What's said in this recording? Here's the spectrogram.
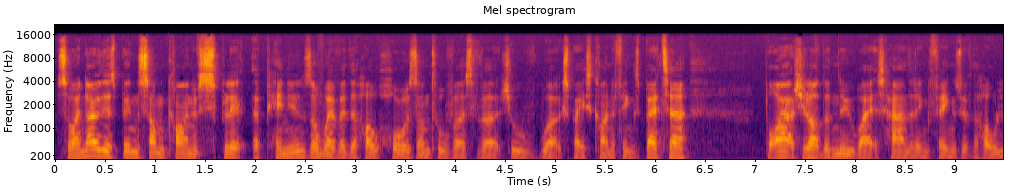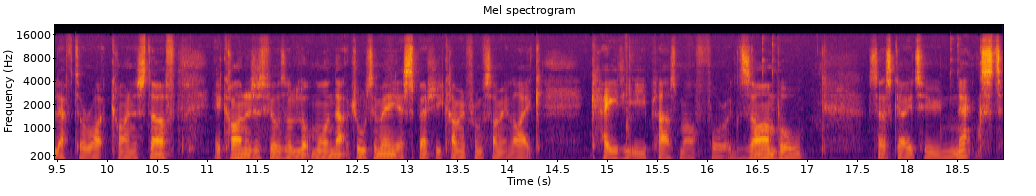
So I know there's been some kind of split opinions on whether the whole horizontal versus virtual workspace kind of thing's better. But I actually like the new way it's handling things with the whole left to right kind of stuff. It kind of just feels a lot more natural to me, especially coming from something like KDE Plasma, for example. So let's go to next.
